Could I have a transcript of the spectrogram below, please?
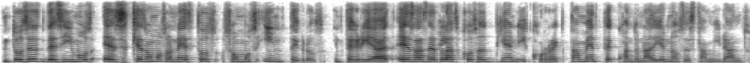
Entonces decimos, es que somos honestos, somos íntegros. Integridad es hacer las cosas bien y correctamente cuando nadie nos está mirando.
